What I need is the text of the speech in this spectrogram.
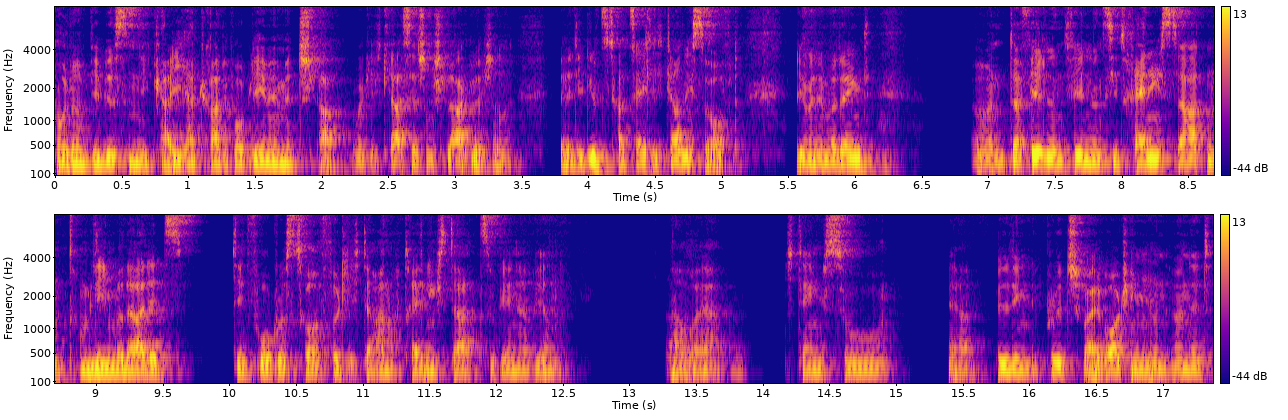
Oder wir wissen, die KI hat gerade Probleme mit Schlag, wirklich klassischen Schlaglöchern, weil die es tatsächlich gar nicht so oft, wie man immer denkt. Und da fehlen, fehlen uns die Trainingsdaten. Darum legen wir da jetzt den Fokus drauf, wirklich da noch Trainingsdaten zu generieren. Aber ja, ich denke so, ja, building the bridge while walking on, it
